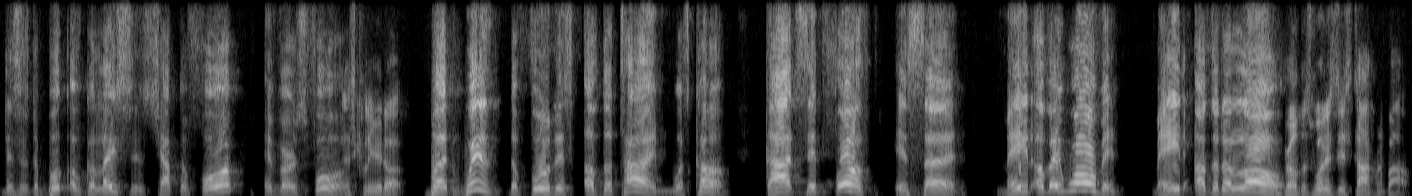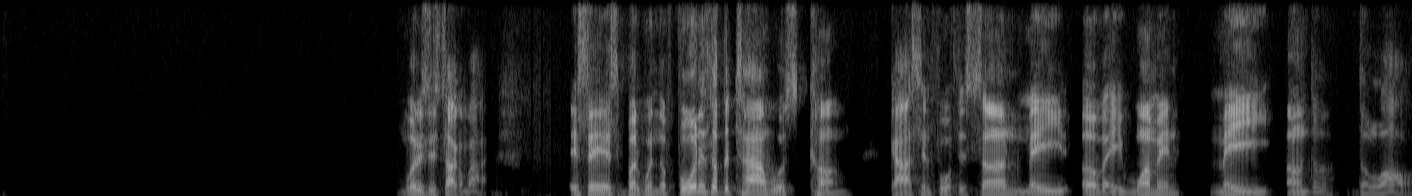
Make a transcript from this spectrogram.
This is the book of Galatians, chapter 4 and verse 4. Let's clear it up. But when the fullness of the time was come, God sent forth his son, made of a woman, made under the law. Brothers, what is this talking about? What is this talking about? It says, But when the fullness of the time was come, God sent forth his son, made of a woman, made under the law.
